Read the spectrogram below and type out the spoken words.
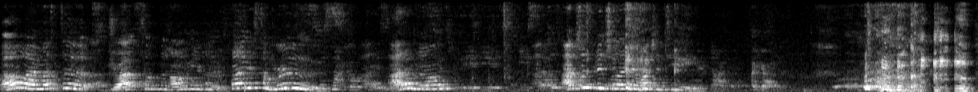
Oh, I must have dropped something on me. It's probably just a bruise. I don't know. I've just been chilling and watching TV. I got it.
